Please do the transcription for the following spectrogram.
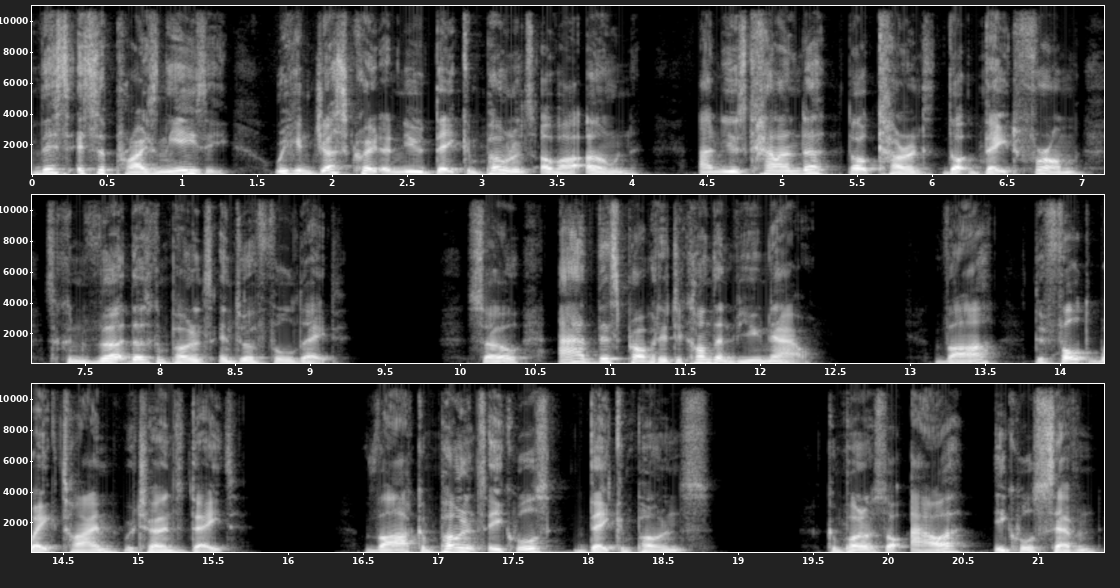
This is surprisingly easy. We can just create a new date component of our own and use calendar.current.datefrom to convert those components into a full date. So add this property to content view now. var default wake time returns date. var components equals date components. components.hour equals 7.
